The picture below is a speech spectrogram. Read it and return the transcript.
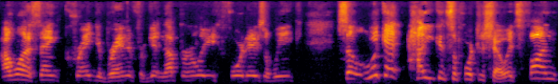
I want to thank Craig and Brandon for getting up early, four days a week. So look at how you can support the show. It's fun.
